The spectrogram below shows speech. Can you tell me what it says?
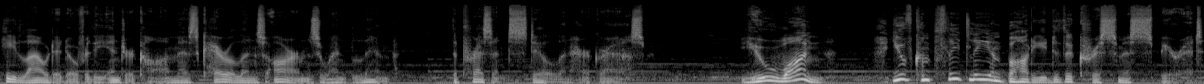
he lauded over the intercom as Carolyn's arms went limp, the present still in her grasp. You won! You've completely embodied the Christmas spirit.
